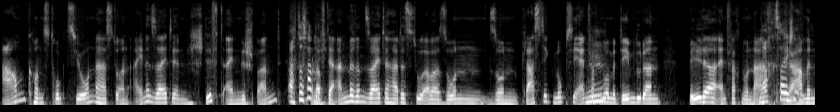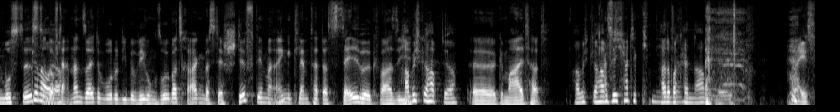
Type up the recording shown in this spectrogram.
Armkonstruktion, da hast du an eine Seite einen Stift eingespannt. Ach, das hatte Und auf ich. der anderen Seite hattest du aber so einen so einen Plastiknupsi einfach Mhm. nur, mit dem du dann Bilder einfach nur Nachzeichnen? nachrahmen musstest. Genau, und auf ja. der anderen Seite wurde die Bewegung so übertragen, dass der Stift, den man eingeklemmt hat, dasselbe quasi Habe ich gehabt, ja. äh, gemalt hat. Habe ich gehabt. Also ich hatte Knie. Hat aber keinen Namen, glaube ich. Nice.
